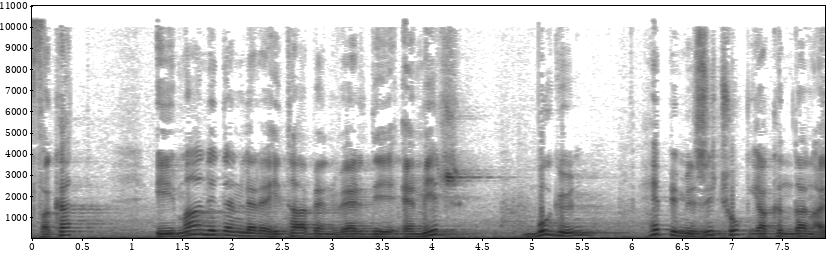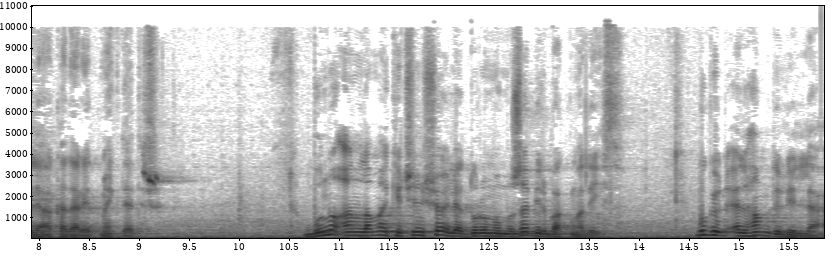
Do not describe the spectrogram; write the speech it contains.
Fakat iman edenlere hitaben verdiği emir bugün hepimizi çok yakından alakadar etmektedir. Bunu anlamak için şöyle durumumuza bir bakmalıyız. Bugün elhamdülillah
